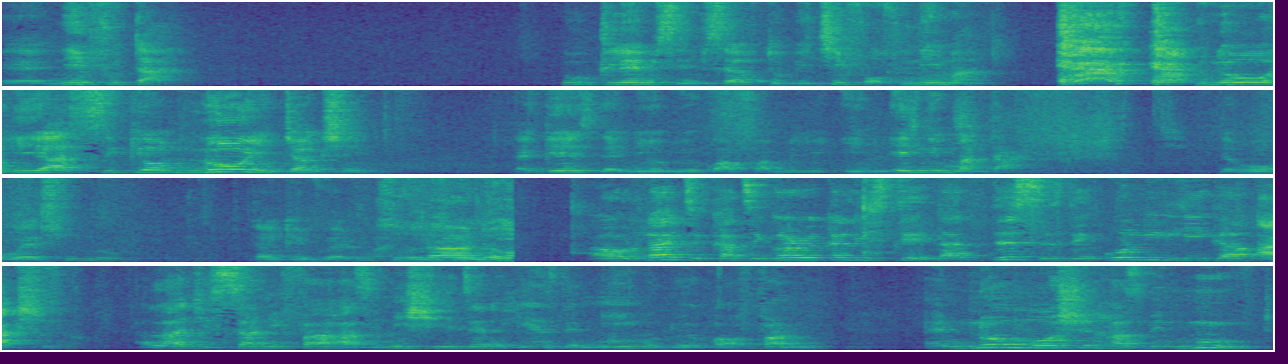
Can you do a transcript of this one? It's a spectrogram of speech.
uh, Nii Futa, who claims himself to be chief of Nima, no, he has secured no injunction against the new Obiokwa family in any matter. The whole world should know. Thank you very much. So now, no, I would like to categorically state that this is the only legal action Alhaji Sanifa has initiated against the Nii Odoi Kwao family, and no motion has been moved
